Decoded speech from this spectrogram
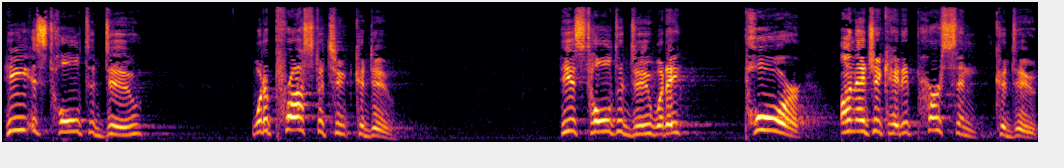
He is told to do what a prostitute could do. He is told to do what a poor, uneducated person could do.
